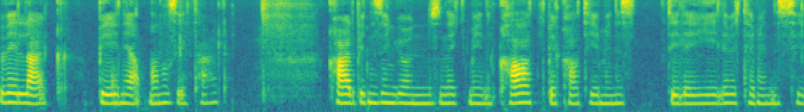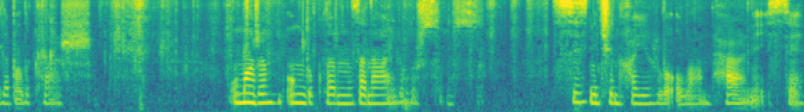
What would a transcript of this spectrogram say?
ve like, beğeni yapmanız yeterli kalbinizin gönlünüzün ekmeğini kat be kat yemeniz dileğiyle ve temennisiyle balıklar. Umarım umduklarınıza nail olursunuz. Sizin için hayırlı olan her ne ise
